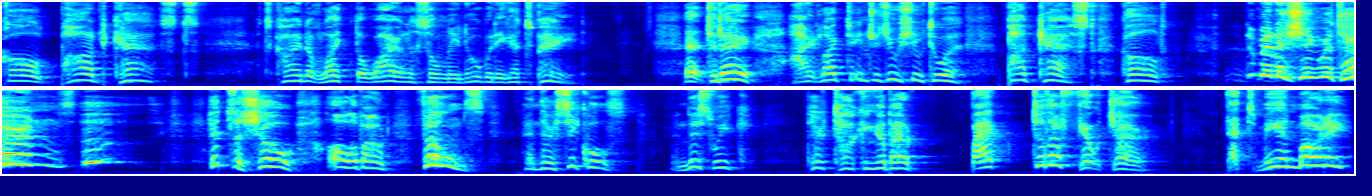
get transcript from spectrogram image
called podcasts. It's kind of like the wireless, only nobody gets paid. Uh, today, I'd like to introduce you to a podcast called Diminishing Returns. It's a show all about films and their sequels. And this week, they're talking about Back to the Future. That's me and Marty.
